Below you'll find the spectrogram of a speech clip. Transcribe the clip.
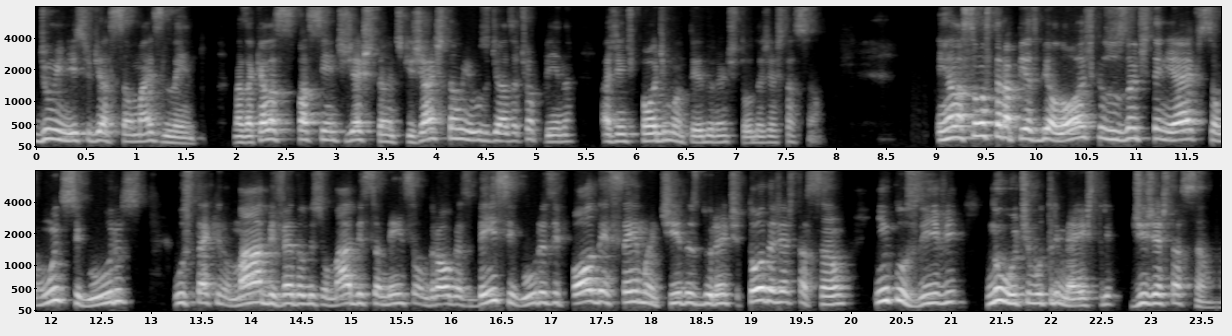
de um início de ação mais lento. Mas aquelas pacientes gestantes que já estão em uso de azatioprina, a gente pode manter durante toda a gestação. Em relação às terapias biológicas, os anti-TNF são muito seguros, os Tecnomab, Vedolizumab também são drogas bem seguras e podem ser mantidas durante toda a gestação, inclusive no último trimestre de gestação.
